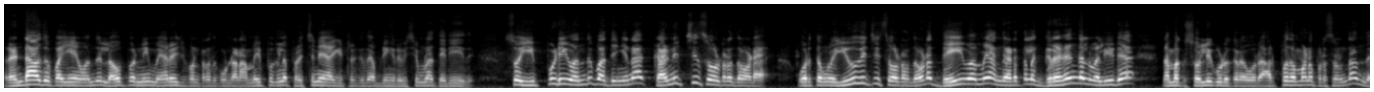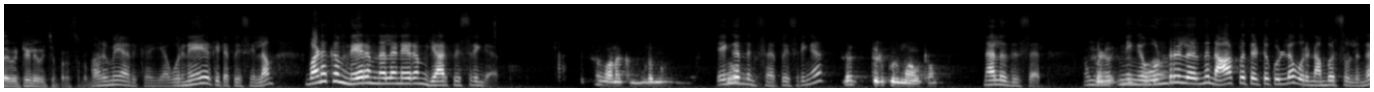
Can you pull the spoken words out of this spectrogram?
ரெண்டாவது பையன் வந்து லவ் பண்ணி மேரேஜ் பண்ணுறதுக்கு உண்டான அமைப்புகளை பிரச்சனையாகிட்டு இருக்குது அப்படிங்கிற விஷயம்லாம் தெரியுது. ஸோ இப்படி வந்து பார்த்திங்கன்னா கணிச்சு சொல்கிறதோட ஒருத்தவங்களை யூகிச்சு சொல்கிறதோட தெய்வமே அந்த இடத்துல கிரகங்கள் வழியிட நமக்கு சொல்லிக் கொடுக்குற ஒரு அற்புதமான பிரசனம் தான் அந்த வெற்றிலை வச்ச பிரசனம் அருமையா இருக்கு ஐயா. ஒரு நேயர்கிட்ட பேசிடலாம். வணக்கம் நேரம் நல்ல நேரம் யார் பேசுறீங்க? வணக்கம் எங்க இருந்துங்க சார் பேசுறீங்க? திருப்பூர் மாவட்டம். நல்லது சார். உங்களு நீங்க ஒன்றுல இருந்து நாற்பத்தெட்டுக்குள்ள ஒரு நம்பர் சொல்லுங்க.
